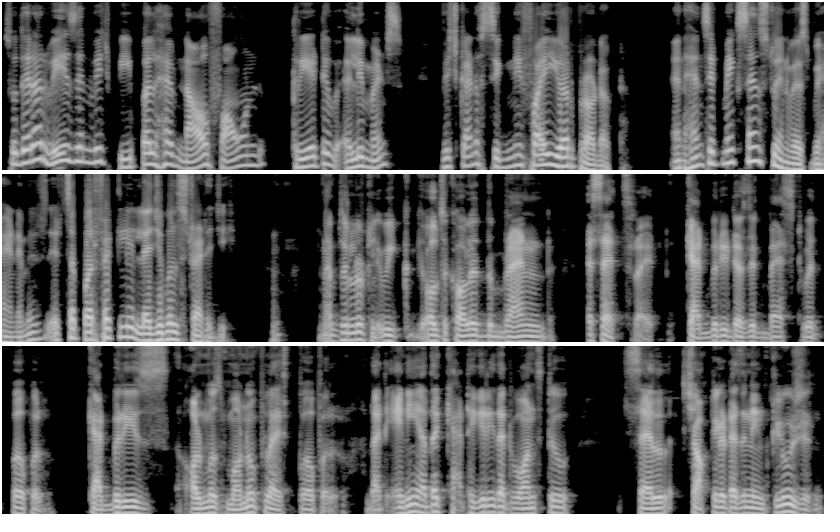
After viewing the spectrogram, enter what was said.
So there are ways in which people have now found creative elements which kind of signify your product. And hence it makes sense to invest behind them. It's, it's a perfectly legible strategy. Hmm. Absolutely. We also call it the brand assets, right? Cadbury does it best with purple. Cadbury's almost monopolized purple. That any other category that wants to sell chocolate as an inclusion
